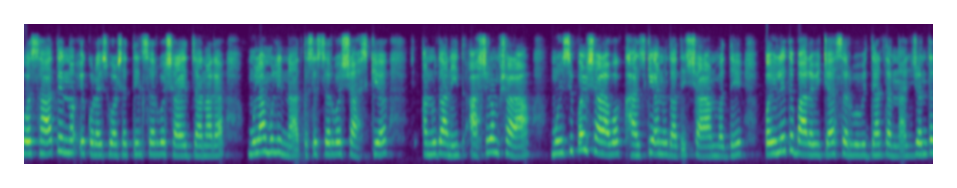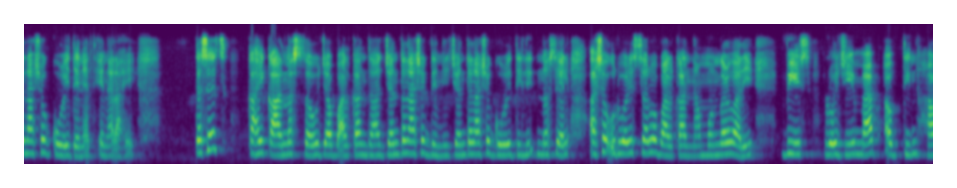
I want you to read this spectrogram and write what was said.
व सहा ते नऊ एकोणावीस वर्षातील सर्व शाळेत जाणाऱ्या मुलामुलींना तसेच सर्व शासकीय अनुदानित आश्रमशाळा, म्युन्सिपल शाळा व खाजगी अनुदानित शाळांमध्ये पहिले ते बारावीच्या सर्व विद्यार्थ्यांना जंतनाशक गोळी देण्यात येणार आहे. तसेच काही कारणास्तव ज्या बालकांना जंतनाशक देणे जंतनाशक गोळी दिली नसेल अशा उर्वरित सर्व बालकांना मंगळवारी वीस रोजी मॅप दिन हा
